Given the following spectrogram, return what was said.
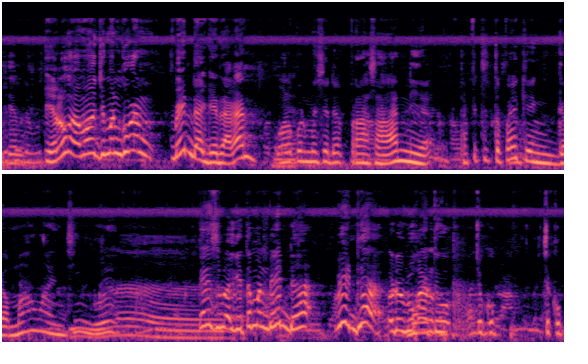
gitu udah ya lu nggak mau cuman gue kan beda kita kan. Walaupun masih ada perasaan nih ya, tapi tetep aja kayak gak mau anjing gue. kan sebagai teman beda beda. Udah bukan tuh cukup cukup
